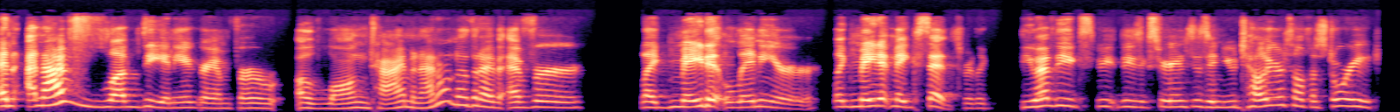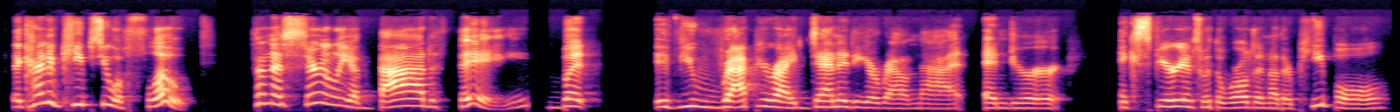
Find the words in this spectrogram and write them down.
and and I've loved the Enneagram for a long time and I don't know that I've ever like made it linear, like made it make sense. Where like you have the these experiences and you tell yourself a story that kind of keeps you afloat. Not necessarily a bad thing, but if you wrap your identity around that and your experience with the world and other people,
